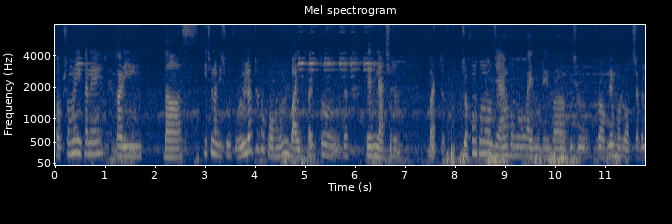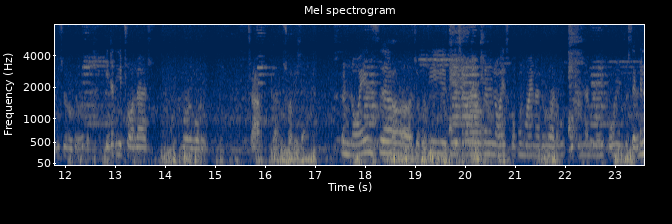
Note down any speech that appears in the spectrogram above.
সবসময় এখানে গাড়ি বাস কিছু না কিছু ফোর হুইলারটা তো কমন বাইক বাইক তো ভেরি ন্যাচারাল বাট যখন কোনো জ্যাম হলো হাই রোডে বা কিছু প্রবলেম হলো অবস্টাকল কিছু রোডে হলো, এটা দিয়ে ট্রলার বড় বড় ট্রাক সবই যায়। তো নয়েজ যদি করা হয় ওখানে নয়েজ কখন হয় না, তো ওটা খুব কঠিন না twenty four into seven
